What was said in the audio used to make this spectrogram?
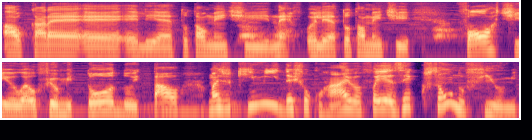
ah, o cara é, é ele é totalmente nerf, ele é totalmente forte, o, o filme todo e tal. Mas o que me deixou com raiva foi a execução do filme.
